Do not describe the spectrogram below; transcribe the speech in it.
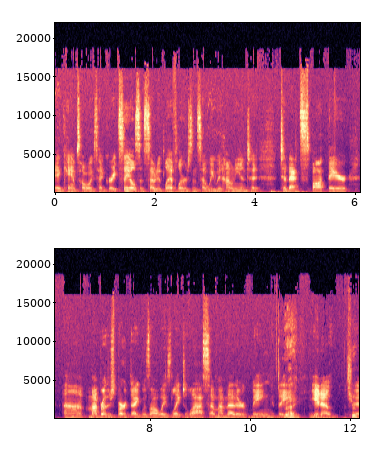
Ed Camps always had great sales, and so did Leffler's, and so we would hone into to that spot there. Uh, my brother's birthday was always late July, so my mother, being the Right. you know Sure. uh,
